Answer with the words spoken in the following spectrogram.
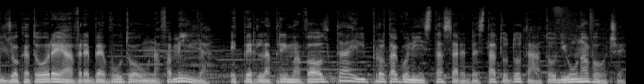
Il giocatore avrebbe avuto una famiglia e per la prima volta il protagonista sarebbe stato dotato di una voce.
